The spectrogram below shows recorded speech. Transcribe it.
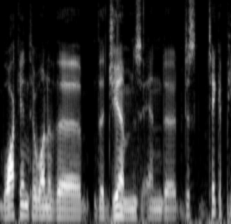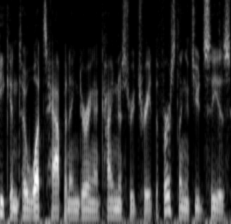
walk into one of the the gyms and uh, just take a peek into what's happening during a kindness retreat, the first thing that you'd see is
